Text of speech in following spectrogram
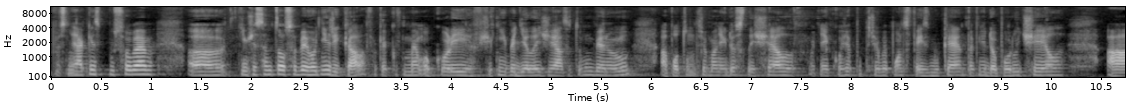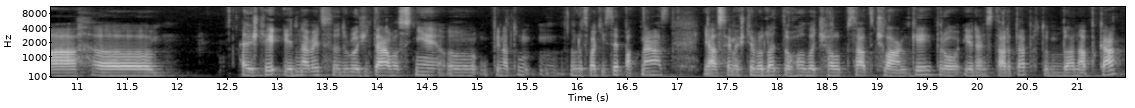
Prostě nějakým způsobem, eh, tím, že jsem to o sobě hodně říkal, fakt jako v mém okolí všichni věděli, že já se tomu věnuju a potom třeba někdo slyšel od někoho, že potřebuje pomoct s Facebookem, tak mě doporučil a a ještě jedna věc důležitá vlastně uh, úplně na tom v roce 2015. Já jsem ještě vedle toho začal psát články pro jeden startup, to byla Napka,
